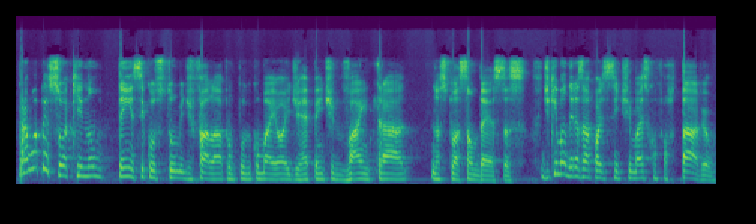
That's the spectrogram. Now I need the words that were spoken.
para uma pessoa que não tem esse costume de falar para um público maior e de repente vai entrar na situação dessas, de que maneiras ela pode se sentir mais confortável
